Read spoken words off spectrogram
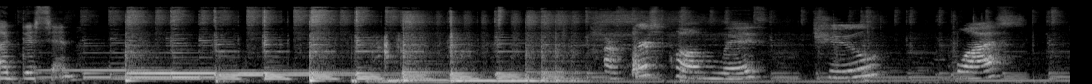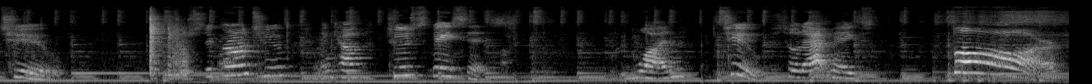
addition. Our first problem is 2 plus 2. Stick around 2 and count two spaces. 1, 2. So that makes 4.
